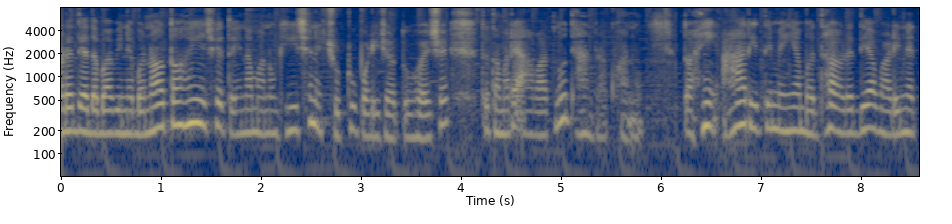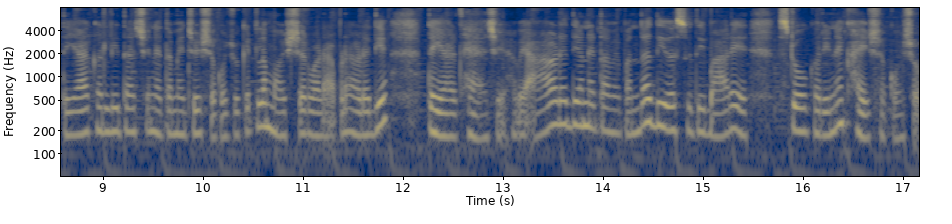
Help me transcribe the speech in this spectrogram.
અડદિયા દબાવીને બનાવતા હોઈએ છીએ, તો એનામાંનું ઘી છે ને છૂટું પડી જતું હોય છે. તો તમારે આ વાતનું ધ્યાન રાખવાનું. તો અહીં આ રીતે મેં અહીંયા બધા અડદિયા વાળીને તૈયાર કરી લીધા છે ને તમે જોઈ શકો છો કેટલા મોઇશ્ચરવાળા આપણા અડદિયા તૈયાર થયા છે. હવે આ અડદિયાને તમે પંદર દિવસ સુધી બારે સ્ટોર કરીને ખાઈ શકો છો.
